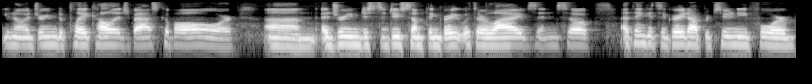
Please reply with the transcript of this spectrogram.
you know, a dream to play college basketball or um, a dream just to do something great with their lives. And so I think it's a great opportunity for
